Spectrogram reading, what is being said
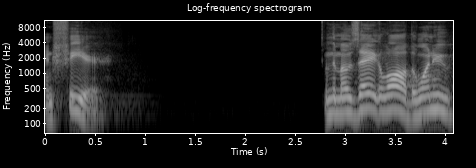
and fear. In the Mosaic law, the one who,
